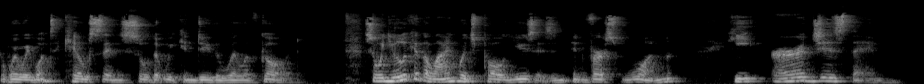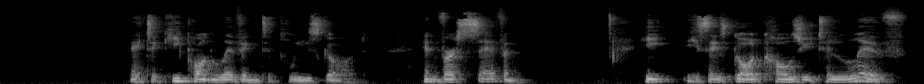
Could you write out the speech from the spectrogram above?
where we want to kill sin so that we can do the will of God. So when you look at the language Paul uses in, in verse 1, he urges them uh, to keep on living to please God. In verse 7, he, he says God calls you to live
